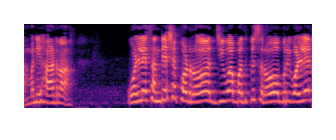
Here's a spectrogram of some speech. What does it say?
ಮನಿ ಹಾಡ್ರ ಒಳ್ಳೆ ಸಂದೇಶ ಕೊಡ್ರು, ಜೀವ ಬದುಕಿಸ್ರು, ಒಬ್ರಿಗೆ ಒಳ್ಳೇದ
